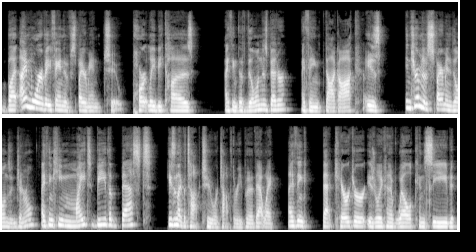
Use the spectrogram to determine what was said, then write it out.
But I'm more of a fan of Spider Man 2, partly because I think the villain is better. I think Doc Ock is, in terms of Spider Man villains in general, I think he might be the best. He's in like the top two or top three, put it that way. I think that character is really kind of well conceived.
